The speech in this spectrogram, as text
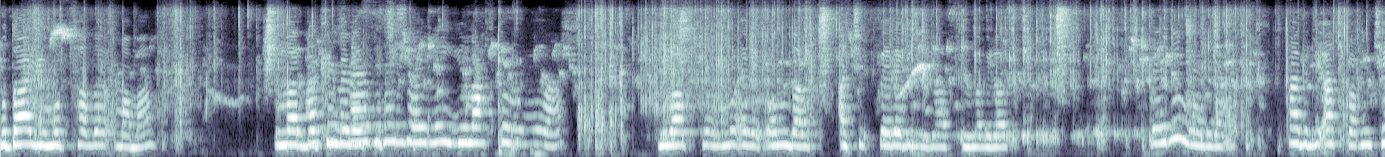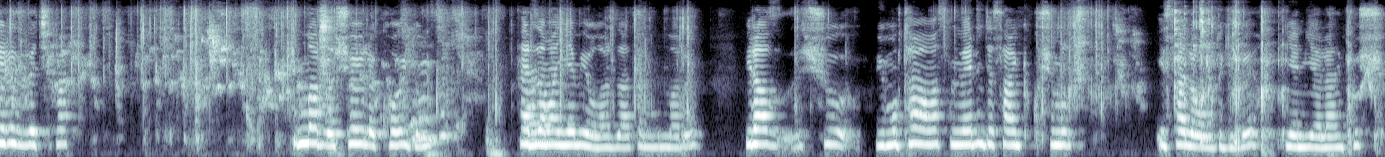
Bu da yumurtalı mama. Bunlar dökülmemesi için şöyle yulaf tohumu var. Yulaf tohumu evet onu da açıp verebiliriz aslında biraz. Vereyim mi biraz? Hadi bir aç bakayım çerez de çıkar. Bunları da şöyle koydum. Her zaman yemiyorlar zaten bunları. Biraz şu yumurta mamasını verince sanki kuşumuz ishal oldu gibi. Yeni gelen kuş.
